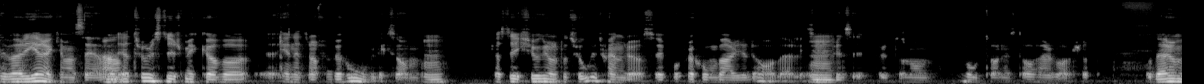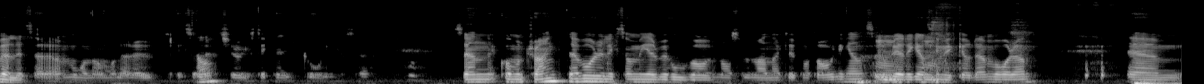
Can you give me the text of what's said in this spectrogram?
det varierar kan man säga. Ja. Men jag tror det styrs mycket av vad enheten har för behov. Liksom. Mm. Plastikkirurgen har varit otroligt generös. Jag är på operation varje dag där liksom, Mm. i princip. Förutom någon mottagningsdag här och var. Så att, och där är de väldigt så här, måna om att lära ut liksom, Ja. rätt kirurgisk teknik och olika så här. Sen Common Trunk, där var det liksom mer behov av någon som bemannar akutmottagningen. Så då Mm. blev det ganska Mm. mycket av den varan. Ehm,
